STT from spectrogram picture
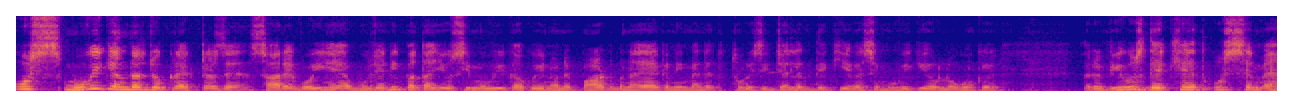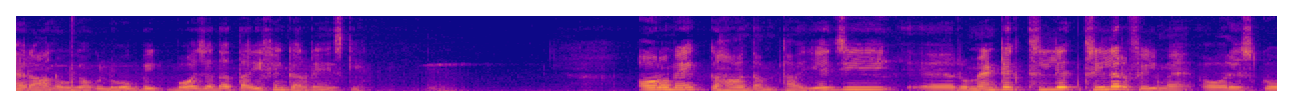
उस मूवी के अंदर जो करेक्टर्स हैं, सारे वही हैं। अब मुझे नहीं पता ये उसी मूवी का कोई इन्होंने पार्ट बनाया कि नहीं। मैंने तो थोड़ी सी झलक देखी है वैसे मूवी की और लोगों के रिव्यूज़ देखे तो उससे मैं हैरान हो गया हूँ लोग भी बहुत ज़्यादा तारीफ़ें कर रहे हैं इसकी। और में कहाँ दम था। ये जी रोमांटिक थ्रिलर फ़िल्म है और इसको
